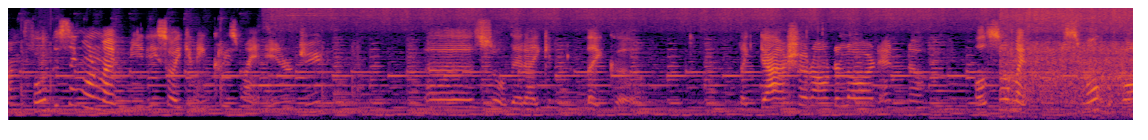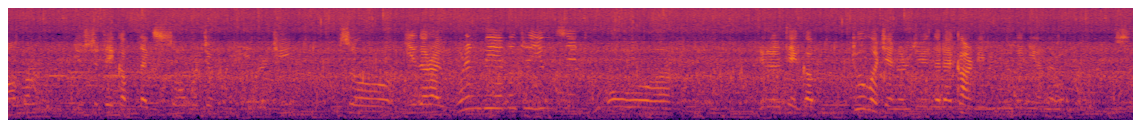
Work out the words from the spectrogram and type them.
I'm focusing on my melee so I can increase my energy. Uh, so that I can like uh, like dash around a lot and uh, also my smoke bomber used to take up like so much of my energy. So either I wouldn't be able to use it or it'll take up too much energy that I can't even use any other so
